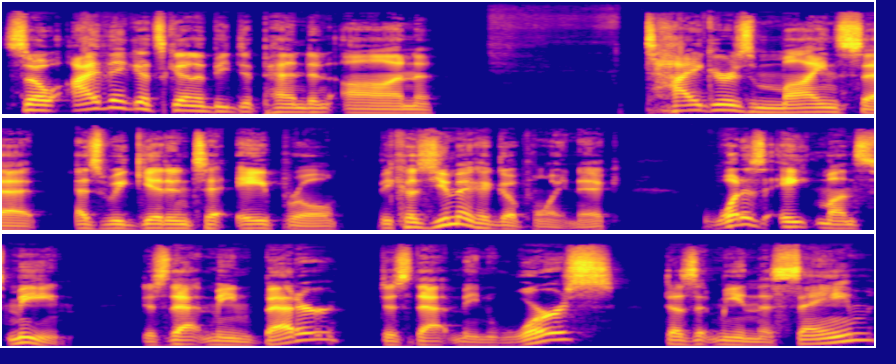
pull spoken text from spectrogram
So I think it's going to be dependent on Tiger's mindset as we get into April? Because you make a good point, Nick. What does eight months mean? Does that mean better? Does that mean worse? Does it mean the same?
